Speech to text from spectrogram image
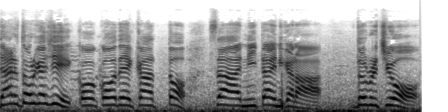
ダイレクト折り返し?ここでカット。さあ2対2から。ドリブル中央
